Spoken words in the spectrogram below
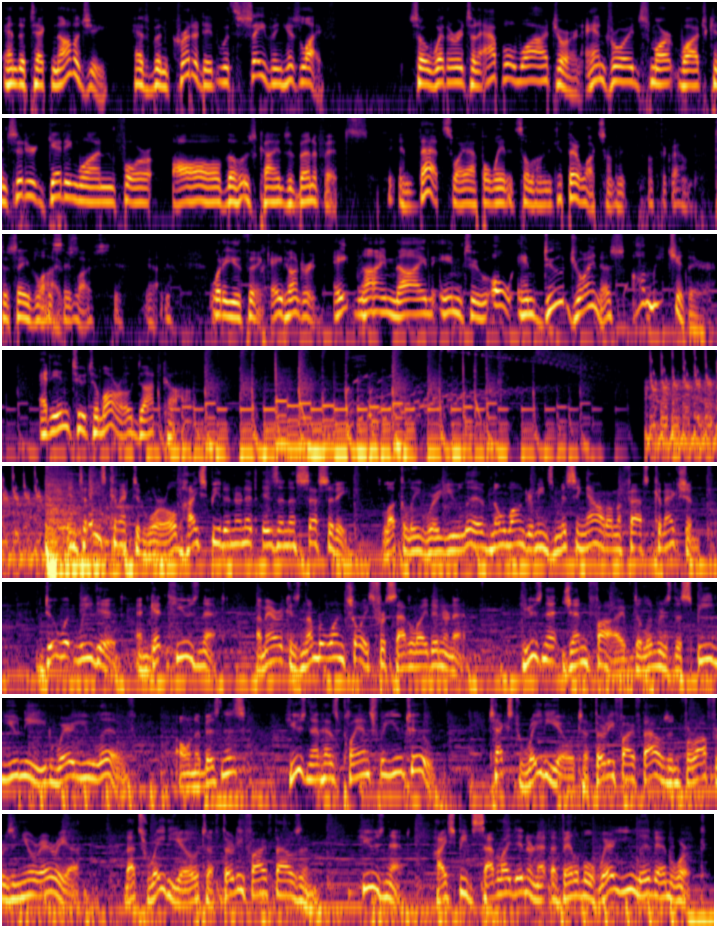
and the technology has been credited with saving his life. So whether it's an Apple Watch or an Android smartwatch, consider getting one for all those kinds of benefits And that's why Apple waited so long to get their watch on the, off the ground. to save lives. To save lives, yeah. Yeah. What do you think? 800 899 Into. Oh, and do join us. I'll meet you there at intotomorrow.com. today's connected world, high speed internet is a necessity. Luckily, where you live no longer means missing out on a fast connection. Do what we did and get HughesNet, America's number one choice for satellite internet. HughesNet Gen 5 delivers the speed you need where you live. Own a business? HughesNet has plans for you too. Text radio to 35000 for offers in your area. That's radio to 35000. HughesNet, high speed satellite internet available where you live and work.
